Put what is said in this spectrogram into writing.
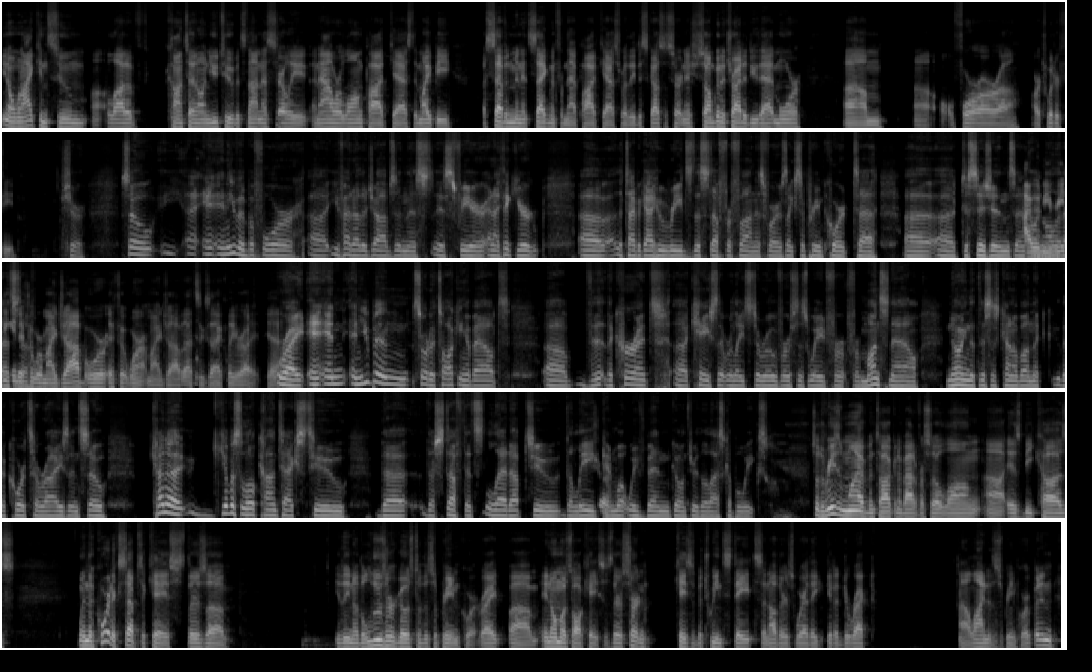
You know, when I consume a lot of content on YouTube, it's not necessarily an hour long podcast. It might be a seven minute segment from that podcast where they discuss a certain issue. So I'm going to try to do that more um, uh, for our uh, our Twitter feed. Sure. So, uh, and, and, even before uh, you've had other jobs in this, this sphere, and I think you're uh, the type of guy who reads this stuff for fun, as far as like Supreme Court uh, uh, uh, decisions. And, I would be reading it stuff. if it were my job, or if it weren't my job. That's exactly right. Yeah. Right, and and, and you've been sort of talking about. Uh, the the current uh, case that relates to Roe versus Wade for for months now, knowing that this is kind of on the the court's horizon. So, kind of give us a little context to the the stuff that's led up to the leak sure. and what we've been going through the last couple weeks. So the reason why I've been talking about it for so long uh, is because when the court accepts a case, there's a you know the loser goes to the Supreme Court, right? Um, in almost all cases, there are certain cases between states and others where they get a direct uh, line to the Supreme Court, but in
